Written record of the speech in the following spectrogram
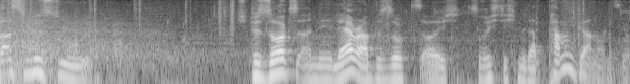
Was willst du? Ich besorg's. Ah, nee, Lara besorgt's euch. So richtig mit der Pumpgun und so.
